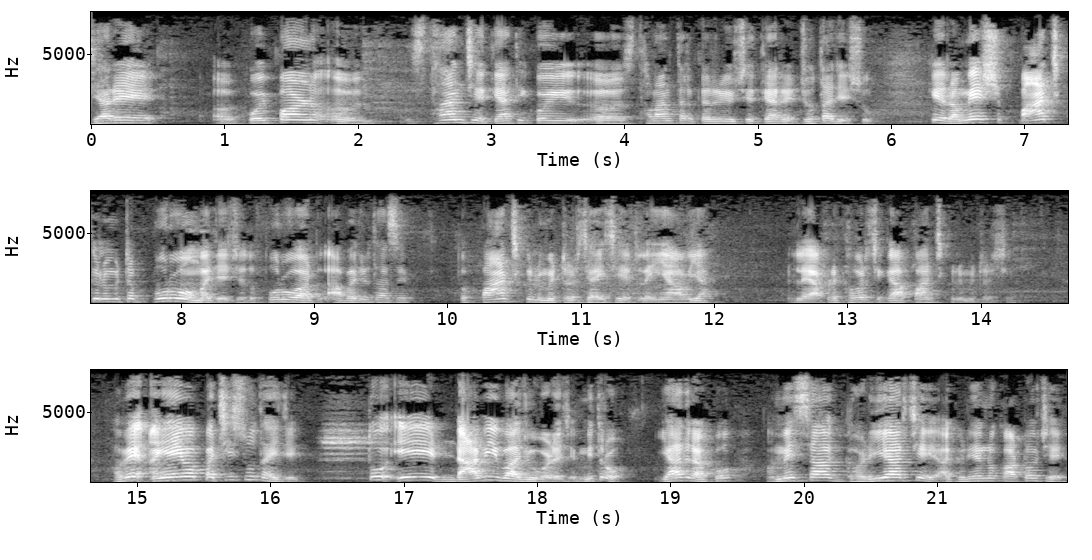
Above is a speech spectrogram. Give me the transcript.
જ્યારે કોઈ પણ સ્થાન છે, ત્યાંથી કોઈ સ્થળાંતર કરી રહ્યું છે, ત્યારે જોતા જઈશું. કે રમેશ પાંચ કિલોમીટર પૂર્વમાં જાય છે. તો પૂર્વ આ બાજુ થશે. તો પાંચ કિલોમીટર જાય છે એટલે અહીંયા આવ્યા. એટલે આપણે ખબર છે કે આ પાંચ કિલોમીટર છે. હવે અહીંયા એવા પછી શું થાય છે? તો એ ડાબી બાજુ વળે છે. મિત્રો, યાદ રાખો, હંમેશા ઘડિયાળ છે, આ ઘડિયાળનો કાંટો છે,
